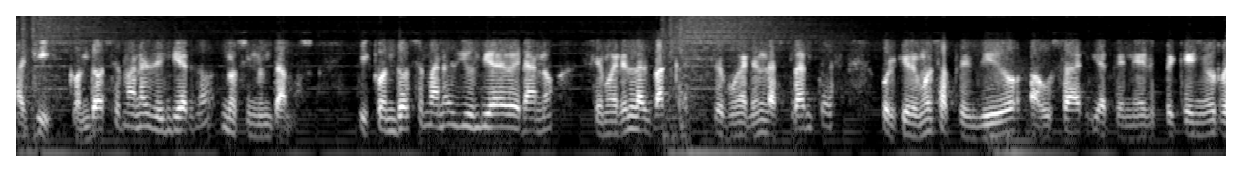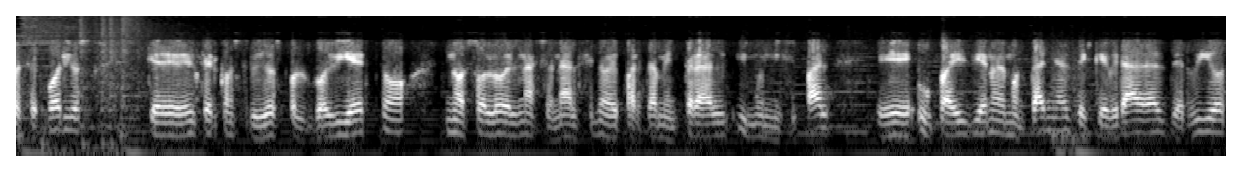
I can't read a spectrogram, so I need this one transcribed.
Aquí, con dos semanas de invierno, nos inundamos y con dos semanas y un día de verano se mueren las vacas, se mueren las plantas, porque hemos aprendido a usar y a tener pequeños reservorios que deben ser construidos por el gobierno, no solo el nacional, sino departamental y municipal. Eh, un país lleno de montañas, de quebradas, de ríos.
